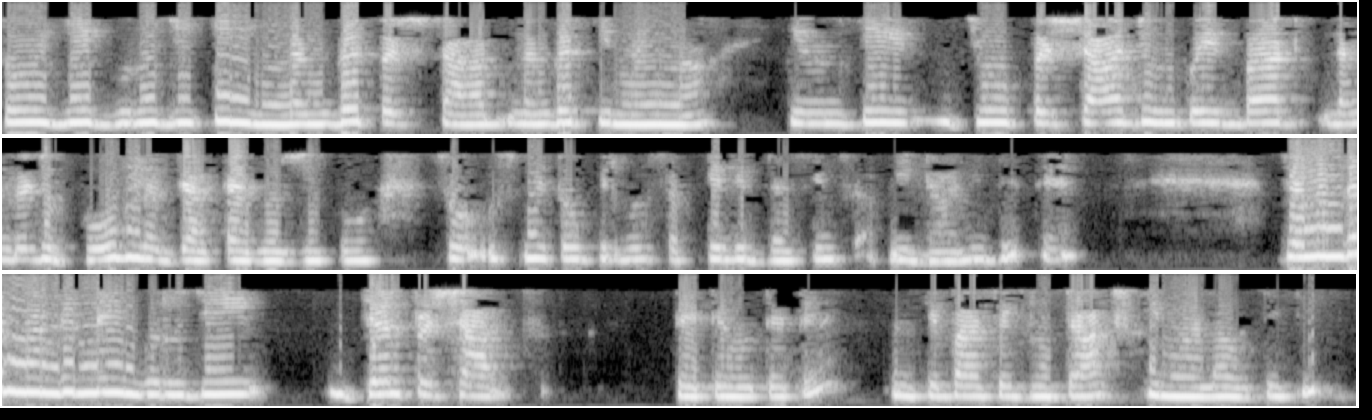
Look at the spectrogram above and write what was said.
so ये गुरु जी की लंगर प्रसाद, लंगर की महिमा कि उनके जो प्रसाद जो उनको एक बार लंगर जो भोग लग जाता है गुरु जी को सो उसमें तो फिर वो सबके लिए ब्लेसिंग्स अपनी डाली देते हैं। जलंधर मंदिर में गुरु जी जल प्रसाद देते होते थे। उनके पास एक रुद्राक्ष की माला होती थी।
